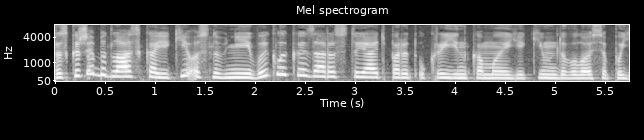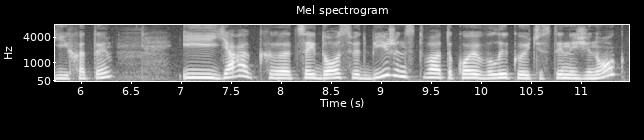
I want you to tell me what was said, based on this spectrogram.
Розкажи, будь ласка, які основні виклики зараз стоять перед українками, яким довелося поїхати, і як е, цей досвід біженства такої великої частини жінок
